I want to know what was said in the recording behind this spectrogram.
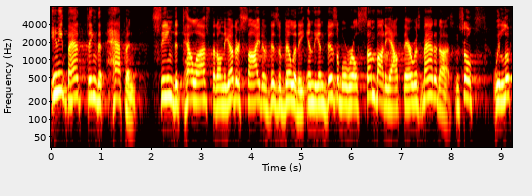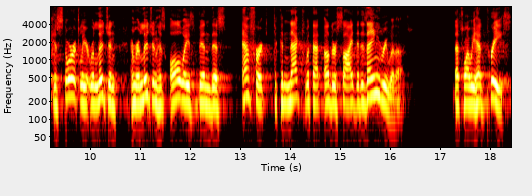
Any bad thing that happened seemed to tell us that on the other side of visibility, in the invisible world, somebody out there was mad at us. And so we look historically at religion, and religion has always been this effort to connect with that other side that is angry with us. That's why we had priests.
